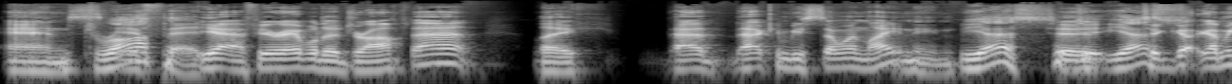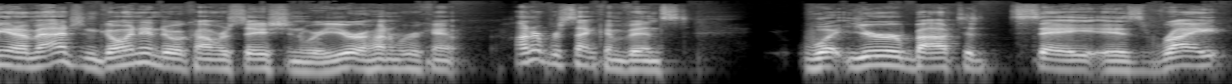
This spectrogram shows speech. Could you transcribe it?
And Drop if- it. Yeah. If you're able to drop that, like that, that can be so enlightening. Yes. To, yes. to go, I mean, imagine going into a conversation where you're 100%, 100% convinced what you're about to say is right.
